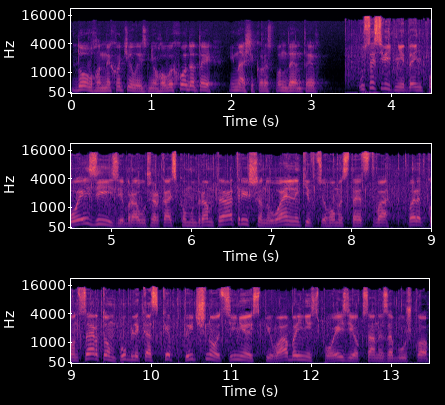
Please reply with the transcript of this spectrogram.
Довго не хотіли з нього виходити і наші кореспонденти. Усесвітній день поезії зібрав у Черкаському драмтеатрі шанувальників цього мистецтва. Перед концертом публіка скептично оцінює співабельність поезії Оксани Забушко.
